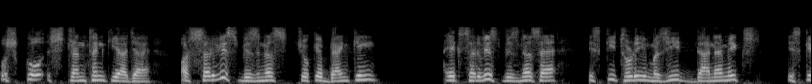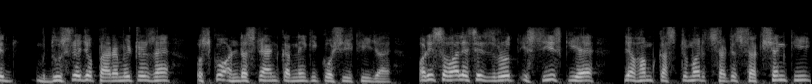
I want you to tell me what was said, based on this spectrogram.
اس کو اسٹرینتھن کیا جائے۔ اور سروس بزنس جو کہ بینکنگ ایک سروس بزنس ہے اس کی تھوڑی مزید ڈائنامکس اس کے دوسرے جو پیرامیٹرز ہیں، اس کو انڈرسٹینڈ کرنے کی کوشش کی جائے۔ اور اس حوالے سے ضرورت اس چیز کی ہے، جب ہم کسٹمر سیٹسفیکشن کی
